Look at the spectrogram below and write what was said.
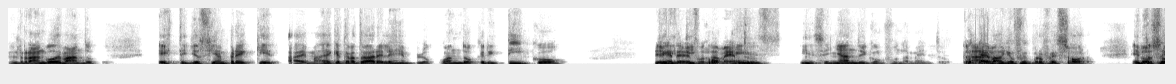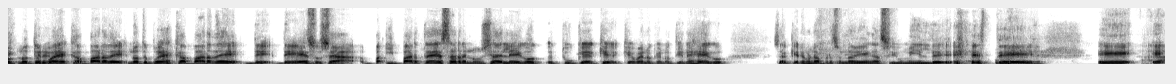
rango de mando, este, yo siempre que, además de que trato de dar el ejemplo, cuando critico, critico fundamento. enseñando y con fundamento. Porque además yo fui profesor. Entonces, no, te puedes escapar de, no te puedes escapar de, de, de, eso. O sea, y parte de esa renuncia del ego, tú que, que, que bueno, que no tienes ego, o sea, que eres una persona bien así humilde, este, eh, eh, eh,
